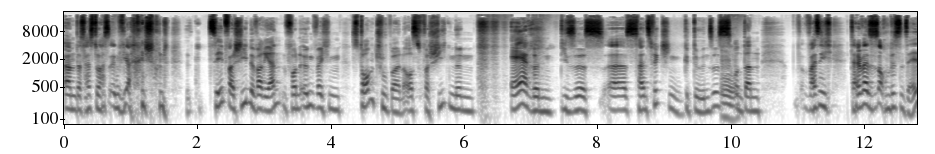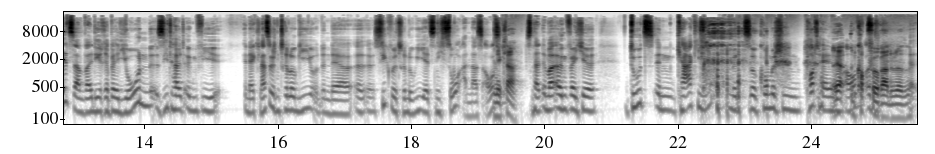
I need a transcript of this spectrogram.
Ähm, das heißt, du hast irgendwie allein schon zehn verschiedene Varianten von irgendwelchen Stormtroopern aus verschiedenen Ähren dieses äh, Science-Fiction-Gedönses mhm. und dann weiß nicht, teilweise ist es auch ein bisschen seltsam, weil die Rebellion sieht halt irgendwie in der klassischen Trilogie und in der äh, Sequel-Trilogie jetzt nicht so anders aus. Nee, klar. Das sind halt immer irgendwelche Dudes in Khaki mit so komischen Potthelmen ja, auf. Und Kopfhörern und, oder so. Äh,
